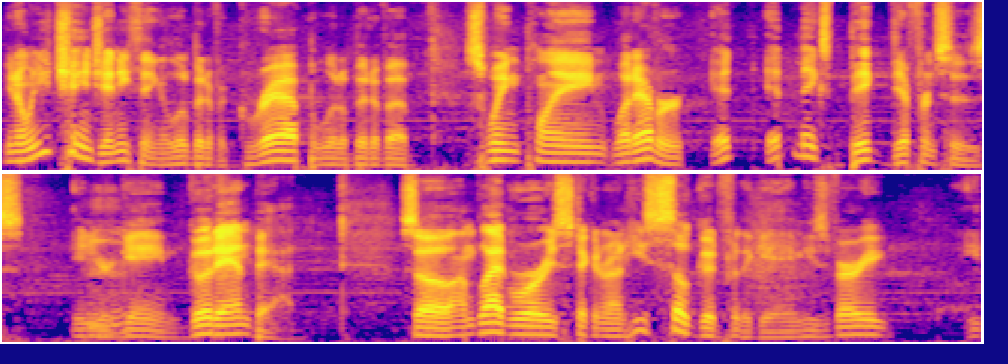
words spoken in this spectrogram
you know, when you change anything, a little bit of a grip, a little bit of a swing plane, whatever, it it makes big differences in your Mhm. game, good and bad. So I'm glad Rory's sticking around. He's so good for the game. He's very, he,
